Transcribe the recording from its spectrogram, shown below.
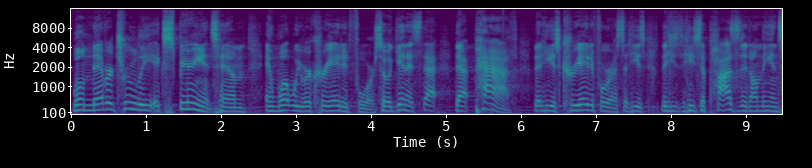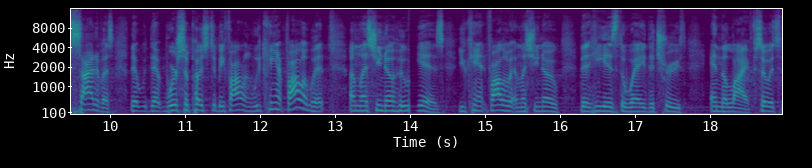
we'll never truly experience him and what we were created for. So again, it's that that path that He has created for us, that He's, that he's, he's deposited on the inside of us, that, that we're supposed to be following. We can't follow it unless you know who He is. You can't follow it unless you know that He is the way, the truth, and the life. So it's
